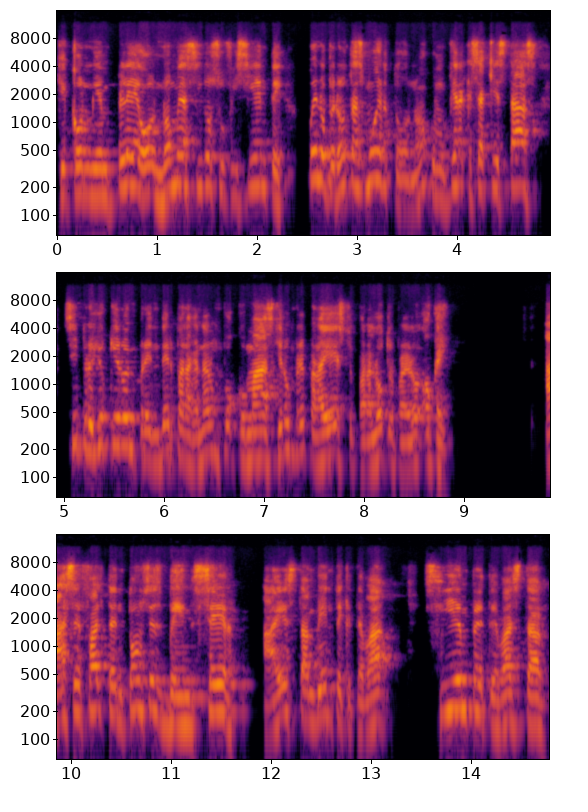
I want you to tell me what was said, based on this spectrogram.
Que con mi empleo no me ha sido suficiente. Bueno, pero no te has muerto, ¿no? Como quiera que sea, aquí estás. Sí, pero yo quiero emprender para ganar un poco más. Quiero emprender para esto, para el otro, para el otro. Ok. Hace falta entonces vencer a esta mente que te va, siempre te va a estar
